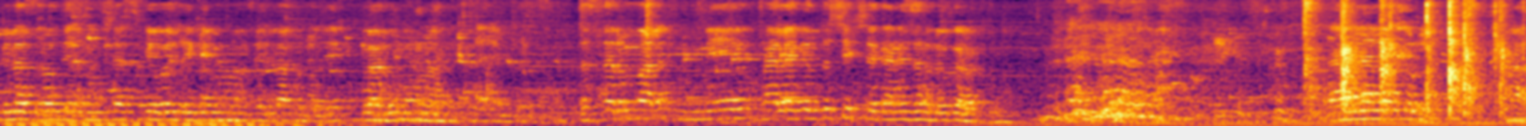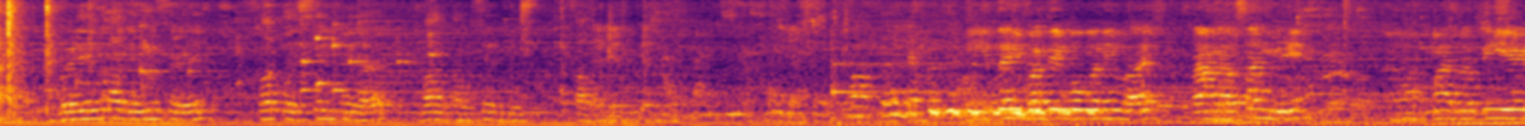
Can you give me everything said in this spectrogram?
विलासराव देशमुख शासकीय वैद्यकीय महाविद्यालय लातूरमध्ये क्लर्क म्हणून आहे. तर सर मला मी व्हायला गेलो तर शिक्षकाने झालो करतो राहायला लातूरला हां मी इथंही बघते बघून राहणार सांगवी अं, माझं बी ए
